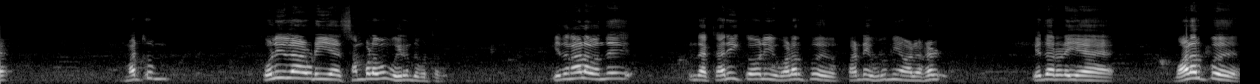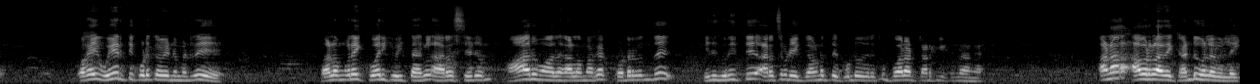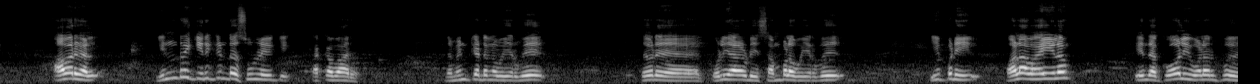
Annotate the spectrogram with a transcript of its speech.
மற்றும் தொழிலாளருடைய சம்பளமும் உயர்ந்து விட்டது. இதனால் வந்து இந்த கறிக்கோழி வளர்ப்பு பண்ணை உரிமையாளர்கள் இதனுடைய வளர்ப்பு வகை உயர்த்தி கொடுக்க வேண்டும் என்று பலமுறை கோரிக்கை வைத்தார்கள். அரசிடம் ஆறு மாத காலமாக தொடர்ந்து இது குறித்து அரசுடைய கவனத்தை கொண்டு வருவதற்கு போராட்டம் நடத்திட்டு இருந்தாங்க. ஆனால் அவர்கள் அதை கண்டுகொள்ளவில்லை. அவர்கள் இன்றைக்கு இருக்கின்ற சூழ்நிலைக்கு தக்கவாறு இந்த மின்கட்டண உயர்வு இதோட தொழிலாளருடைய சம்பள உயர்வு இப்படி பல வகையிலும் இந்த கோழி வளர்ப்பு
